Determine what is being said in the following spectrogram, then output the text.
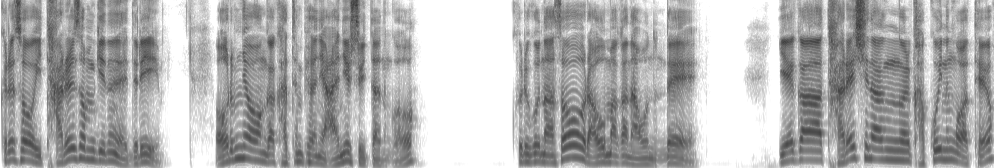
그래서 이 달을 섬기는 애들이 얼음 여왕과 같은 편이 아닐 수 있다는 거. 그리고 나서 라우마가 나오는데 얘가 달의 신앙을 갖고 있는 것 같아요.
